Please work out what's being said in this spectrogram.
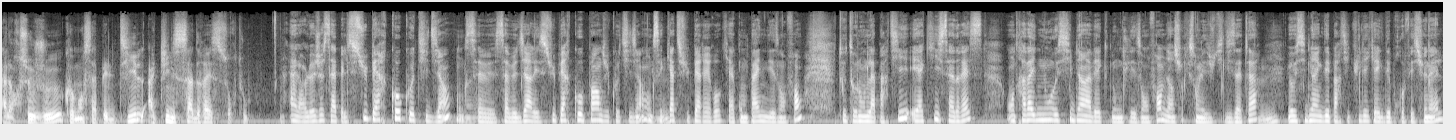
Alors ce jeu, comment s'appelle-t-il? À qui il s'adresse surtout? Alors le jeu s'appelle Super Co quotidien, donc ça, veut dire les super copains du quotidien. Donc c'est mhm. quatre super héros qui accompagnent les enfants tout au long de la partie et à qui ils s'adressent. On travaille nous aussi bien avec donc les enfants bien sûr qui sont les utilisateurs, mhm. mais aussi bien avec des particuliers qu'avec des professionnels.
